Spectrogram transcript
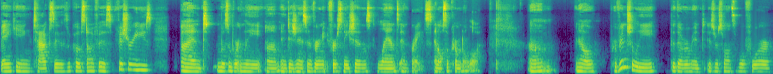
banking, taxes, the post office, fisheries, and most importantly, um, Indigenous and First Nations lands and rights, and also criminal law. Um, now, provincially, the government is responsible for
